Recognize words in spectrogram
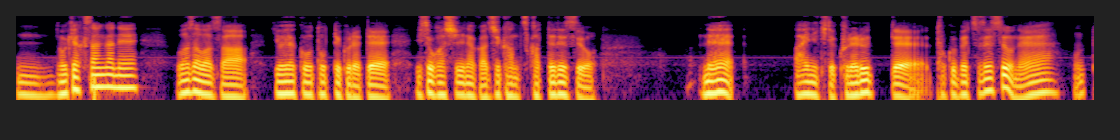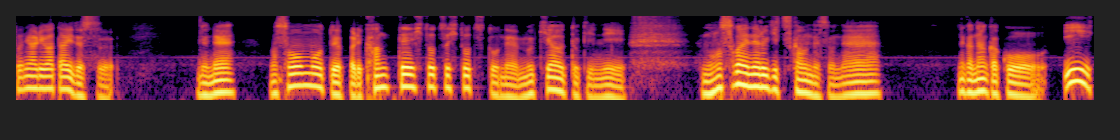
うん、お客さんがね、わざわざ予約を取ってくれて、忙しい中時間使ってですよ。ね、会いに来てくれるって特別ですよね。本当にありがたいです。でね、まあ、そう思うとやっぱり鑑定一つ一つとね、向き合うときに、ものすごいエネルギー使うんですよね。なんかなんかこう、いい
